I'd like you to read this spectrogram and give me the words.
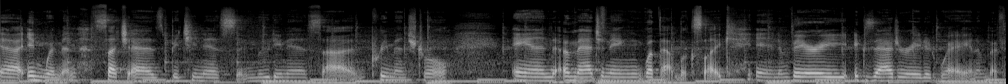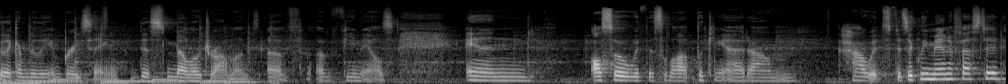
uh, in women, such as bitchiness and moodiness, uh, premenstrual, and imagining what that looks like in a very exaggerated way. And I feel like I'm really embracing this melodrama of, of females. And also with this a lot, looking at um, how it's physically manifested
